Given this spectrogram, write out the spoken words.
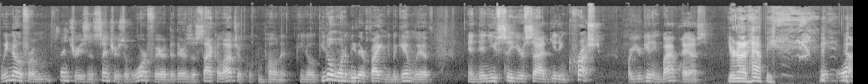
We know from centuries and centuries of warfare that there's a psychological component. You know, if you don't want to be there fighting to begin with, and then you see your side getting crushed or you're getting bypassed, you're not happy. yeah,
